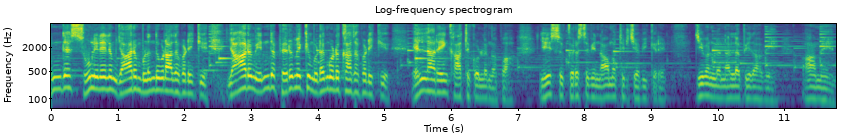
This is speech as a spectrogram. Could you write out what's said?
எந்த சூழ்நிலையிலும் யாரும் விழுந்து விடாதபடிக்கு யாரும் எந்த பெருமைக்கும் இடம் கொடுக்காதபடிக்கு எல்லாரையும் காத்து கொள்ளுங்கப்பா. இயேசு கிறிஸ்துவின் நாமத்தில் ஜெபிக்கிறேன் ஜீவனில் நல்ல பிதாவே ஆமேன்.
